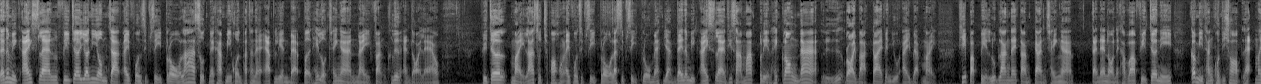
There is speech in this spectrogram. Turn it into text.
Dynamic Iceland ฟีเจอร์ยอดนิยมจาก iPhone 14 Pro ล่าสุดนะครับ มีคนพัฒนาแอปเรียนแบบเปิดให้โหลดใช้งานในฝั่งเครื่อง Android แล้ว ฟีเจอร์ใหม่ล่าสุดเฉพาะของ iPhone 14 Pro และ 14 Pro Max อย่าง Dynamic Iceland ที่สามารถเปลี่ยนให้กล้องหน้า หรือรอยบากกลายเป็น UI แบบใหม่ ที่ปรับเปลี่ยนรูปร่างได้ตามการใช้งาน แต่แน่นอนนะครับว่าฟีเจอร์นี้ก็มีทั้งคนที่ชอบและไม่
